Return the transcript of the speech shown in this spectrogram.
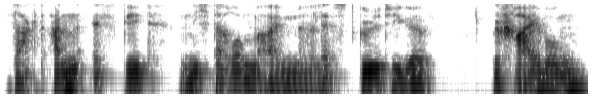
sagt an, es geht nicht darum, eine letztgültige Beschreibung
